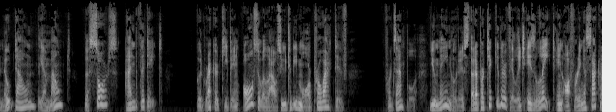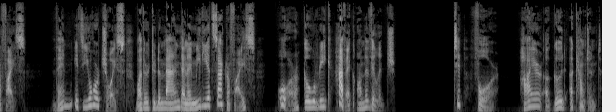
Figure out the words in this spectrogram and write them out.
Note down the amount, the source, and the date. Good record keeping also allows you to be more proactive. For example, you may notice that a particular village is late in offering a sacrifice. Then it's your choice whether to demand an immediate sacrifice or go wreak havoc on the village. Tip 4. Hire a good accountant.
